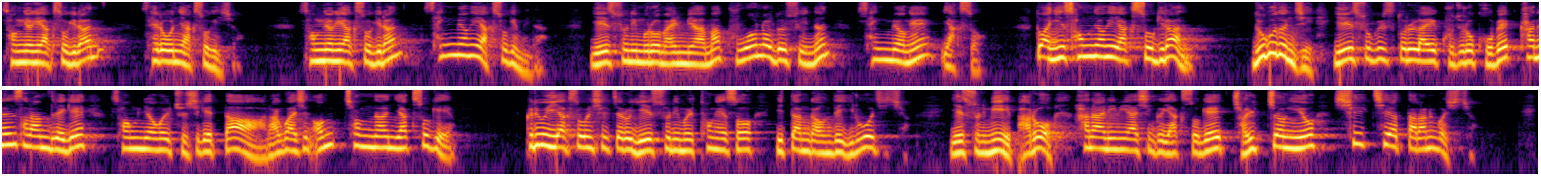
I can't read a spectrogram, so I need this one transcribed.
성령의 약속이란 새로운 약속이죠. 성령의 약속이란 생명의 약속입니다. 예수님으로 말미암아 구원 얻을 수 있는 생명의 약속. 또한 이 성령의 약속이란 누구든지 예수 그리스도를 나의 구주로 고백하는 사람들에게 성령을 주시겠다라고 하신 엄청난 약속이에요. 그리고 이 약속은 실제로 예수님을 통해서 이 땅 가운데 이루어지죠. 예수님이 바로 하나님이 하신 그 약속의 절정이요 실체였다라는 것이죠.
